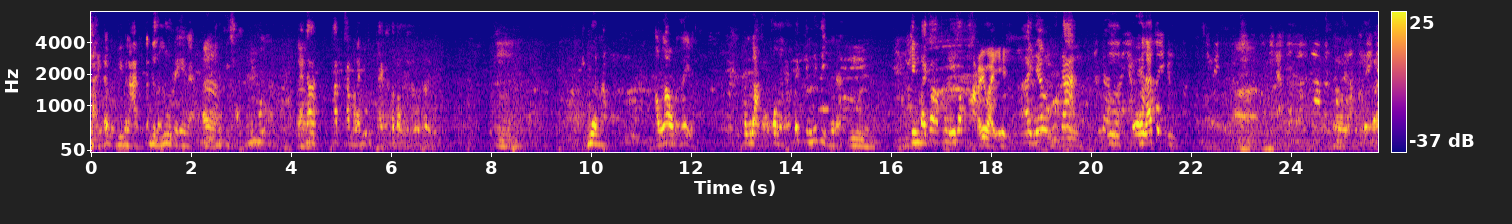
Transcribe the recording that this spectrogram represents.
ถ่ายแล้วเดี๋ยวมีเวลาเดี๋ยวก็เดินรูปไปเองแหละเออบางทีของไม่ได้เข้าใจแต่ถ้าถ้าทำอะไรไม่ถูกใจก็ต้องขอโทษด้วยอืมเงินเอา เอาเหล้ามาให้เนี่ยมันอยากของคนเลยนะไม่กินไม่หยิบเลยนะอืมกินไปก็พรุ่งนี้ก็ผักไม่ไหวอีกอะไรอย่างเงี้ยมันพูดยากพูดยากอืมมากเออเห็นล่าสุดอืมอ่าที่แบบเราเป็นคนจะรับเองกั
